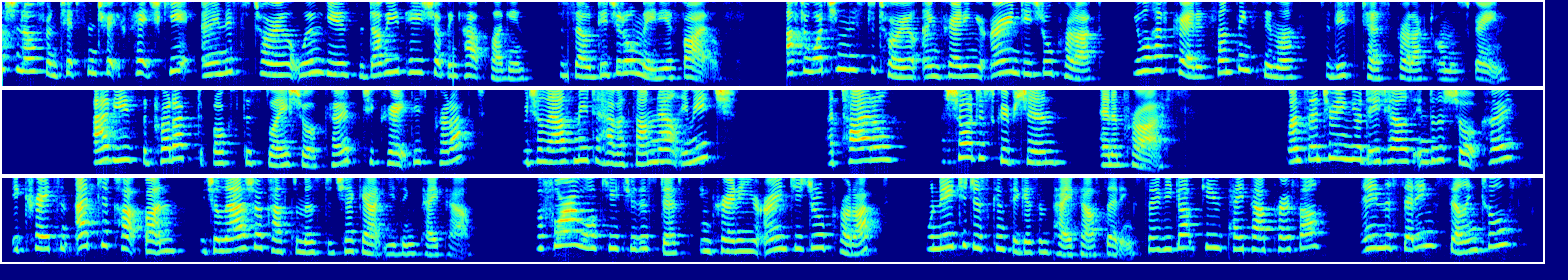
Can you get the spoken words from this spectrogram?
I'm Chanel from Tips and Tricks HQ and in this tutorial we'll use the WP Shopping Cart plugin to sell digital media files. After watching this tutorial and creating your own digital product, you will have created something similar to this test product on the screen. I have used the product box display shortcode to create this product, which allows me to have a thumbnail image, a title, a short description, and a price. Once entering your details into the shortcode, it creates an Add to Cart button which allows your customers to check out using PayPal. Before I walk you through the steps in creating your own digital product, we'll need to just configure some PayPal settings. So if you go up to your PayPal profile and in the settings, Selling Tools,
